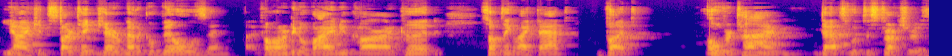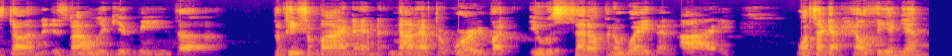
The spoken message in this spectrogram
you know, I could start taking care of medical bills and if I wanted to go buy a new car, I could, something like that. But over time, that's what the structure has done is not only give me the the peace of mind and not have to worry, but it was set up in a way that I once I got healthy again,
